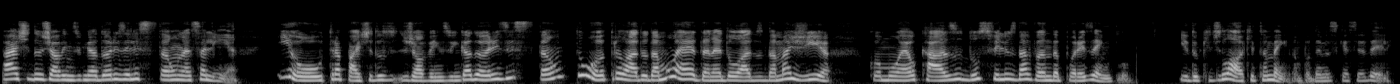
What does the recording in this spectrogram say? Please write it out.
parte dos Jovens Vingadores, eles estão nessa linha. E outra parte dos Jovens Vingadores estão do outro lado da moeda, né? Do lado da magia, como é o caso dos Filhos da Wanda, por exemplo. E do Kid Loki também, não podemos esquecer dele.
